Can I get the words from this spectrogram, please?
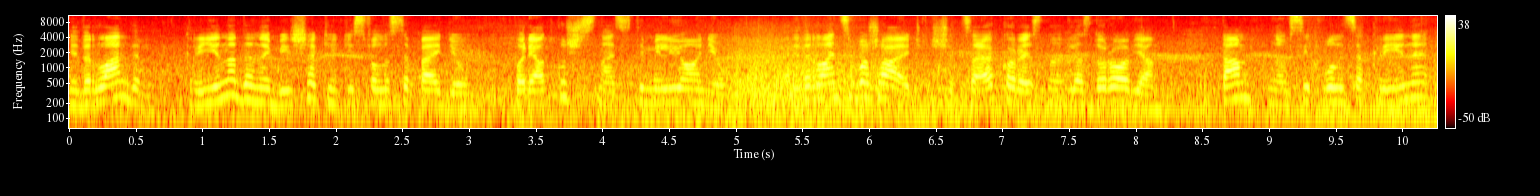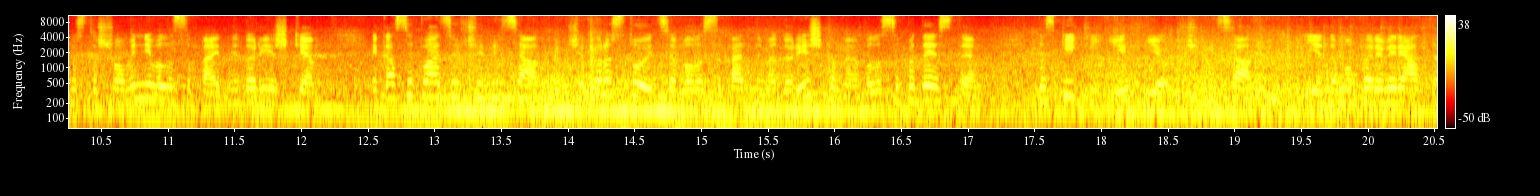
Нідерланди країна, де найбільша кількість велосипедів порядку 16 мільйонів. Нідерландці вважають, що це корисно для здоров'я. Там на всіх вулицях країни розташовані велосипедні доріжки. Яка ситуація в Чернівцях? Чи користуються велосипедними доріжками велосипедисти? Та скільки їх є у Чернівцях? Їдемо перевіряти.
